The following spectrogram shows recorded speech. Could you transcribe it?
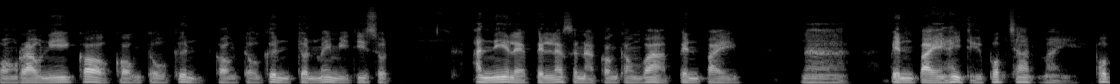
ของเรานี้ก็กองโตขึ้นกองโตขึ้นจนไม่มีที่สุด อันนี้แหละเป็นลักษณะของคำว่าเป็นไปนะเป็นไปให้ถือภพชาติใหม่ภพ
